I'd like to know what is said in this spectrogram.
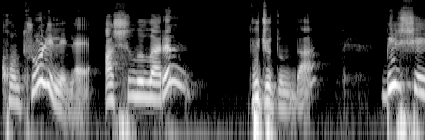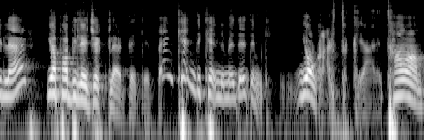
kontrol ile aşılıların vücudunda bir şeyler yapabilecekler dedi. Ben kendi kendime dedim ki yok artık yani tamam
